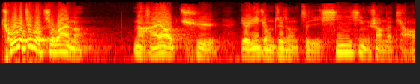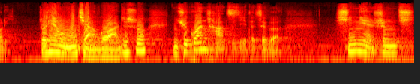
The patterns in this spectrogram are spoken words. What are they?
除了这个之外呢，那还要去。有一种这种自己心性上的调理。昨天我们讲过啊，就是说你去观察自己的这个心念升起，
